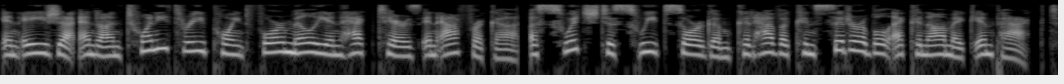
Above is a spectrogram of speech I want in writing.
in Asia and on 23.4 million hectares in Africa, a switch to sweet sorghum could have a considerable economic impact.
